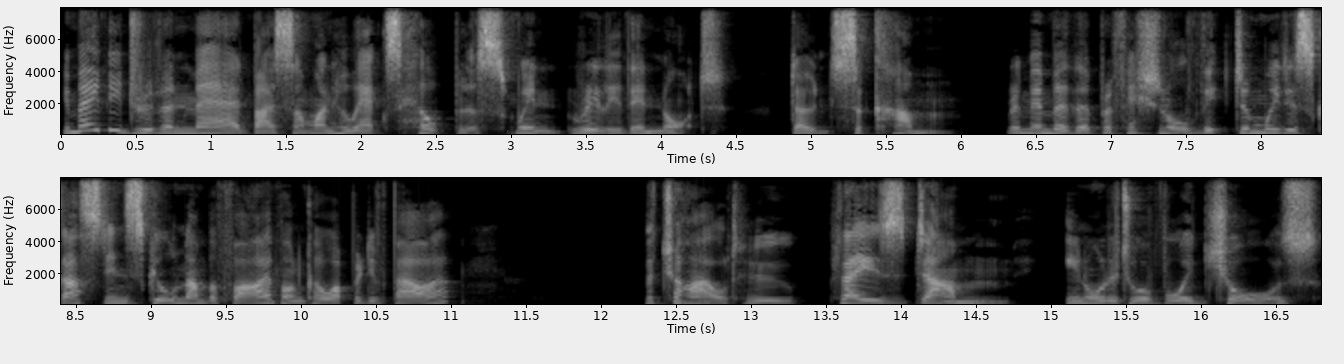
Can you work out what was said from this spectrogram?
You may be driven mad by someone who acts helpless when really they're not. Don't succumb. Remember the professional victim we discussed in skill number five on cooperative power? The child who plays dumb in order to avoid chores,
